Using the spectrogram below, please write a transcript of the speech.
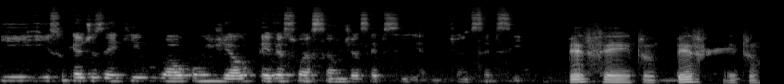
e isso quer dizer que o álcool em gel teve a sua ação de asepsia, de antisepsia. Perfeito, perfeito.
